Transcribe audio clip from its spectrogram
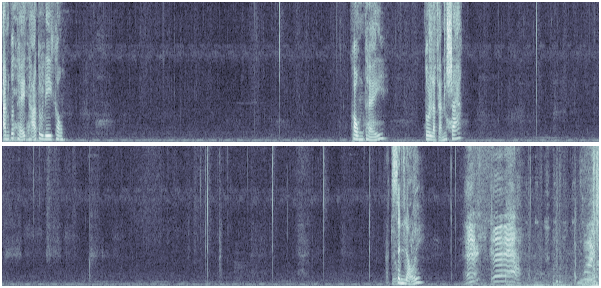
Anh có thể thả tôi đi không? Không thể. Tôi là cảnh sát. Xin lỗi Yeah!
